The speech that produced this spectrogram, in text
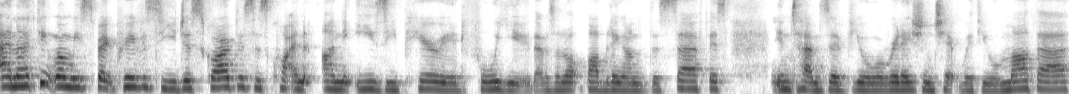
and I think when we spoke previously, you described this as quite an uneasy period for you. There was a lot bubbling under the surface in mm. terms of your relationship with your mother,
